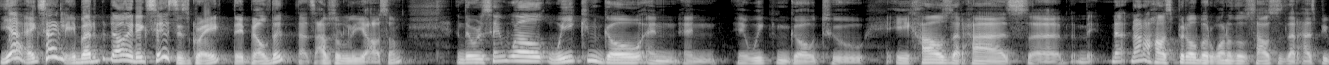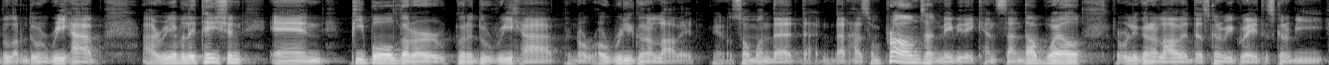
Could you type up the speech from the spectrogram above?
Yeah, exactly. But no, it exists. It's great. They build it. That's absolutely awesome. And they were saying, well, we can go and and we can go to a house that has uh, not, a hospital, but one of those houses that has people that are doing rehab, uh, rehabilitation, and people that are going to do rehab and are, are really going to love it. You know, someone that, that that has some problems and maybe they can't stand up well, they're really going to love it. That's going to be great. That's going to be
